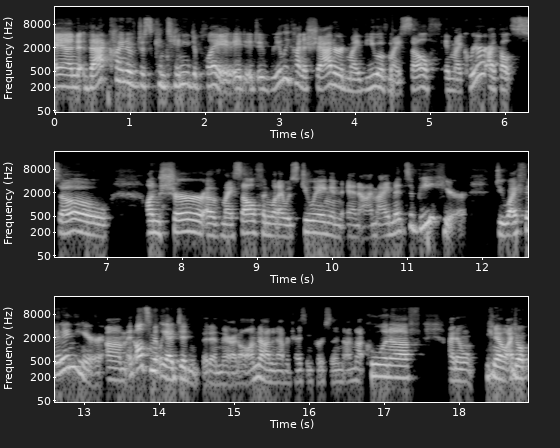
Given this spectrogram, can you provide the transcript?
And that kind of just continued to play it, it, it really kind of shattered my view of myself in my career. I felt so unsure of myself and what i was doing and and am i meant to be here do I fit in here? Um, and ultimately, I didn't fit in there at all. I'm not an advertising person. I'm not cool enough. I don't, you know, I don't,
